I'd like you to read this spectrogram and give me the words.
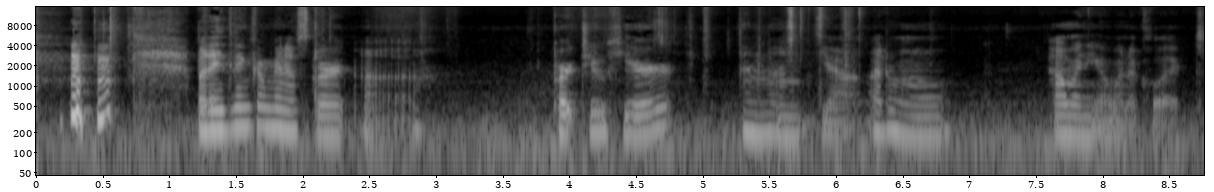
but I think I'm gonna start uh part two here. And then, yeah, I don't know how many I want to collect.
